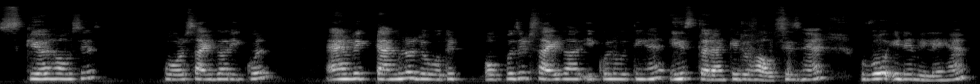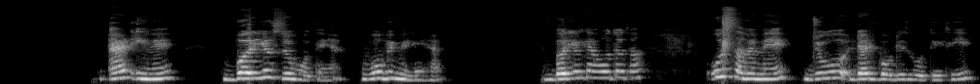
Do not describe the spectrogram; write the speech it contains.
square houses four side are equal and rectangular जो होते ऑपोजिट साइड आर इक्वल होती हैं, इस तरह के जो हाउसेस हैं, वो इन्हें मिले हैं। एंड इन्हें बरियल्स जो होते हैं, वो भी मिले हैं। बरियल क्या होता था? उस समय में जो डेड बॉडीज होती थी,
